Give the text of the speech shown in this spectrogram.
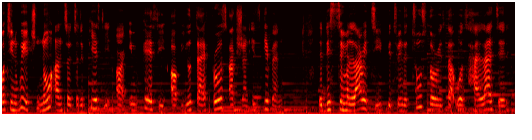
but in which no answer to the piety or impiety of Euthyphro's action is given. The dissimilarity between the two stories that was highlighted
